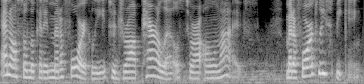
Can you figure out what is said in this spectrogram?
and also look at it metaphorically to draw parallels to our own lives. Metaphorically speaking,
